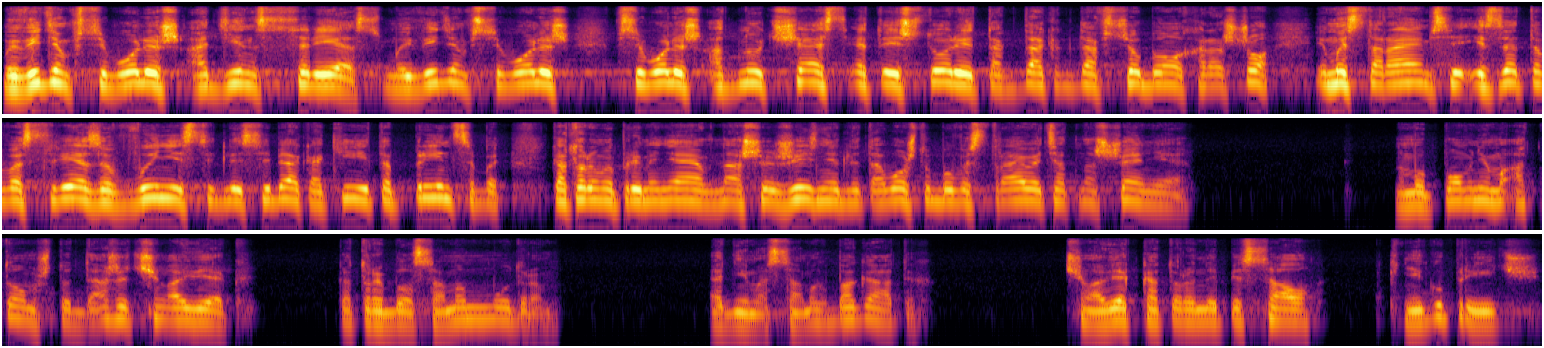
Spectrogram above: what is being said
Мы видим всего лишь один срез, мы видим всего лишь, всего лишь одну часть этой истории тогда, когда все было хорошо, и мы стараемся из этого среза вынести для себя какие-то принципы, которые мы применяем в нашей жизни для того, чтобы выстраивать отношения. Но мы помним о том, что даже человек, который был самым мудрым, одним из самых богатых, человек, который написал книгу притч,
